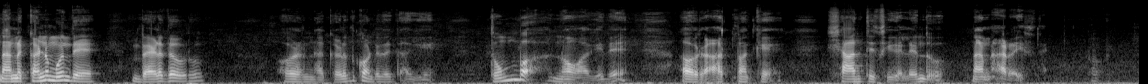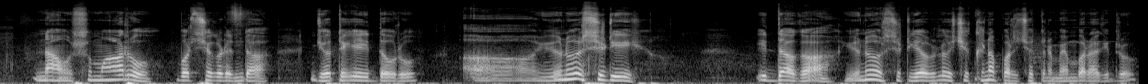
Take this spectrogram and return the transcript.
ನನ್ನ ಕಣ್ಣು ಮುಂದೆ ಬೆಳೆದವರು ಅವರನ್ನು ಕಳೆದುಕೊಂಡಿದ್ದಕ್ಕಾಗಿ ತುಂಬ ನೋವಾಗಿದೆ. ಅವರ ಆತ್ಮಕ್ಕೆ ಶಾಂತಿ ಸಿಗಲೆಂದು ನಾನು ಹಾರೈಸಿದೆ ನಾವು ಸುಮಾರು ವರ್ಷಗಳಿಂದ ಜೊತೆಗೆ ಇದ್ದವರು ಯೂನಿವರ್ಸಿಟಿ ಇದ್ದಾಗ ಯೂನಿವರ್ಸಿಟಿಯವರು ಶಿಕ್ಷಣ ಪರಿಷತ್ತಿನ ಮೆಂಬರ್ ಆಗಿದ್ದರು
